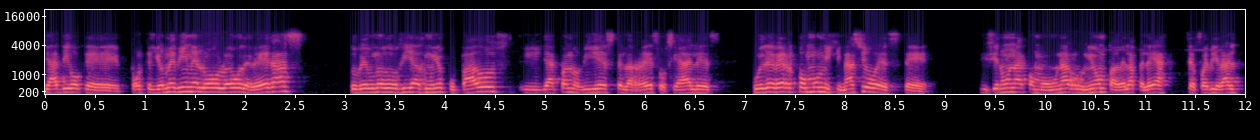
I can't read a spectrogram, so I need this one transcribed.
ya digo que, porque yo me vine luego, luego de Vegas, tuve unos dos días muy ocupados y ya cuando vi este, las redes sociales, pude ver cómo mi gimnasio, este, hicieron una, como una reunión para ver la pelea, se fue viral,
